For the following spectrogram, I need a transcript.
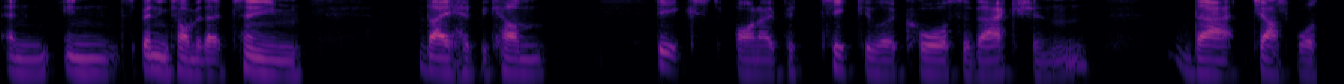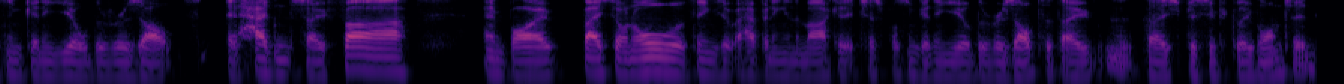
and in spending time with that team, they had become fixed on a particular course of action that just wasn't going to yield the results. It hadn't so far, and by based on all the things that were happening in the market, it just wasn't going to yield the results that they they specifically wanted.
